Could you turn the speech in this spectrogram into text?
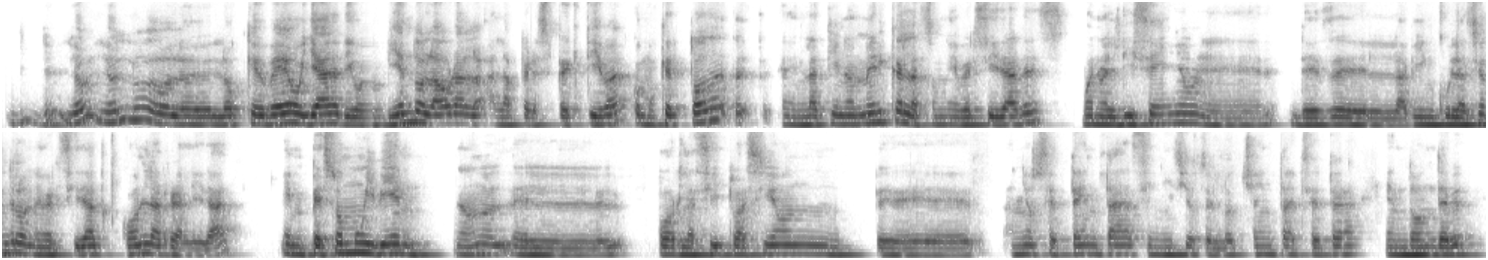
Yo, yo lo, lo, que veo ya, digo, ahora a la, perspectiva, como que toda, en Latinoamérica las universidades, bueno, el diseño, eh, desde la vinculación de la universidad con la realidad, empezó muy bien, ¿no? El, por la situación de años 70, inicios del 80, etcétera, en donde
